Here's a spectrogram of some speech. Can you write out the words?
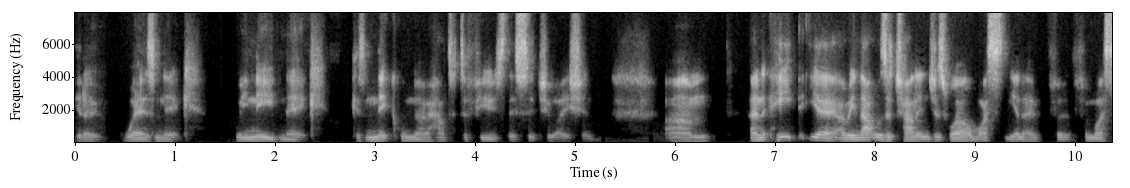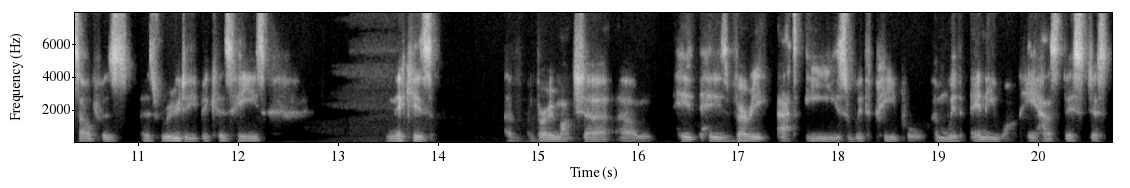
you know where's Nick? We need Nick because Nick will know how to diffuse this situation. Um, and he, yeah, I mean that was a challenge as well. My, you know, for, for myself as as Rudi because he's Nick is a, very much a um, he, he's very at ease with people and with anyone. He has this just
